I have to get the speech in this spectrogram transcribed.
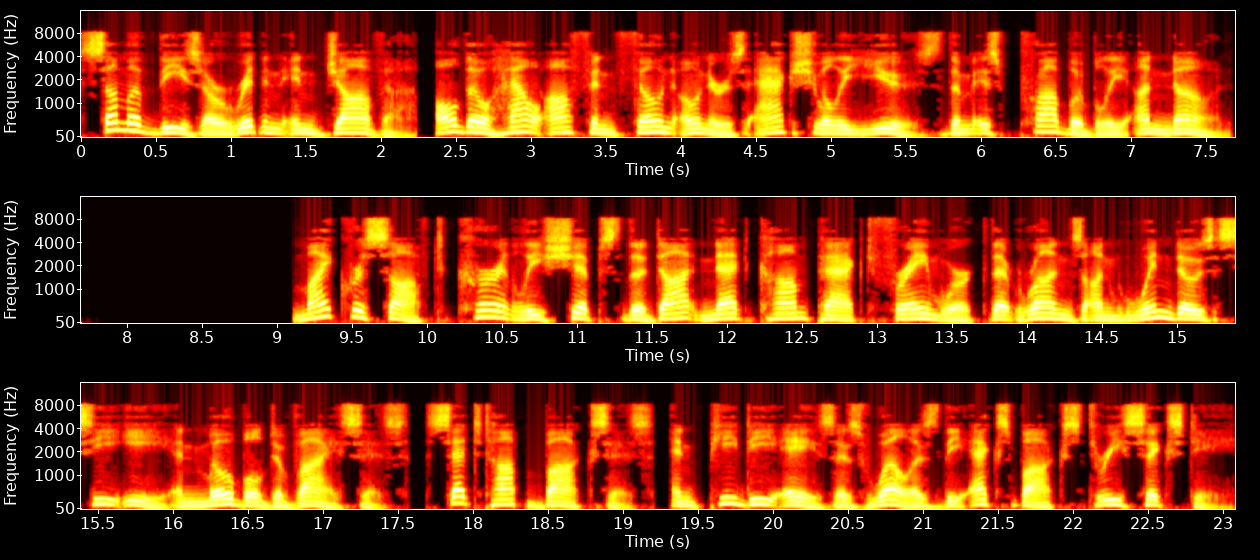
Some of these are written in Java, although how often phone owners actually use them is probably unknown. Microsoft currently ships the .NET Compact framework that runs on Windows CE and mobile devices, set-top boxes, and PDAs as well as the Xbox 360.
